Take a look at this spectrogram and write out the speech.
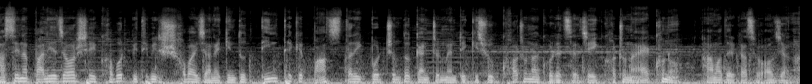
হাসিনা পালিয়ে যাওয়ার সেই খবর পৃথিবীর সবাই জানে, কিন্তু তিন থেকে পাঁচ তারিখ পর্যন্ত ক্যান্টনমেন্টে কিছু ঘটনা ঘটেছে, যেই ঘটনা এখনও আমাদের কাছে অজানা।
